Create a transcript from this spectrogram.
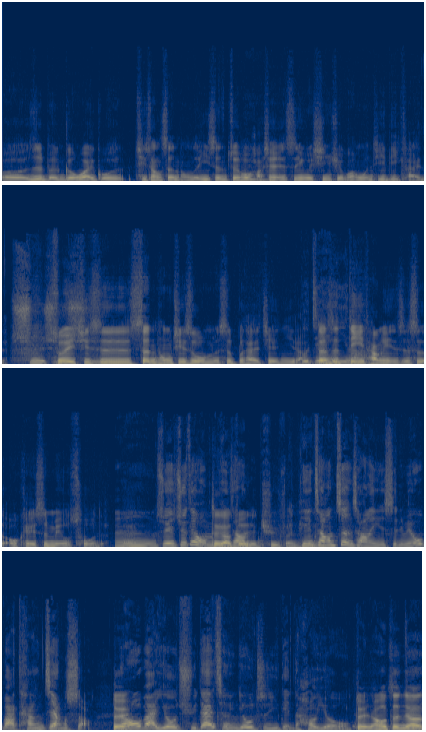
呃日本跟外国提倡生酮的医生，最后好像也是因为心血管问题离开的。是，所以其实生酮其实我们是不太建议啦。但是低糖饮食是 OK 是没有错的，嗯，所以就在我们这个要做一点区分。平常正常的饮食里面，我把糖降少，然后我把油取代成优质一点的好油，对，然后增加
